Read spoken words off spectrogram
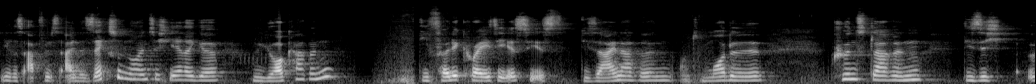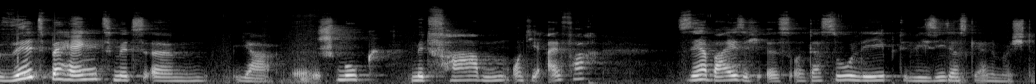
Iris Apfel ist eine 96-jährige New Yorkerin, die völlig crazy ist. Sie ist Designerin und Model, Künstlerin, die sich wild behängt mit ähm, ja, Schmuck, mit Farben und die einfach sehr bei sich ist und das so lebt, wie sie das gerne möchte.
